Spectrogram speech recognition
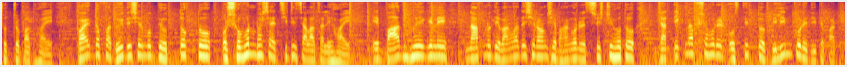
সূত্রপাত হয়। কয়েক দফা দুই দেশের মধ্যে উত্তক্ত ও শোভন ভাষায় চিঠি চালাচালি হয়। এ বাদ হয়ে গেলে নাফ নদী বাংলাদেশের অংশে ভাঙনের সৃষ্টি হতো, যা টেকনাফ শহরের অস্তিত্ব বিলীন করে দিতে পারত।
